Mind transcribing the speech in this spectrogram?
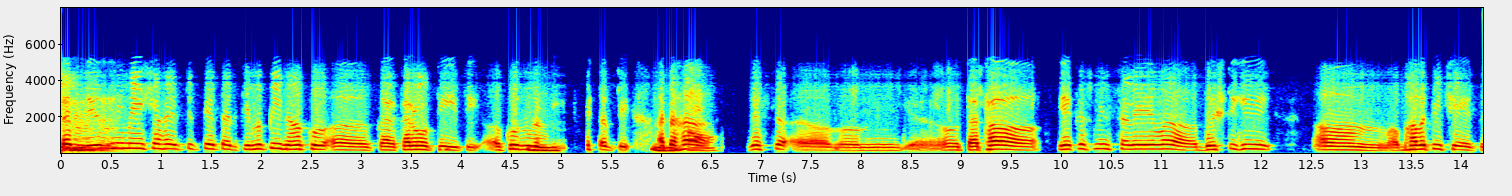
तत् निर्निमेषः इत्युक्ते तत् किमपि न करोति इति कुर्वति अतः जस्ट् तथा एकस्मिन् स्थले एव दृष्टिः भवति चेत्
